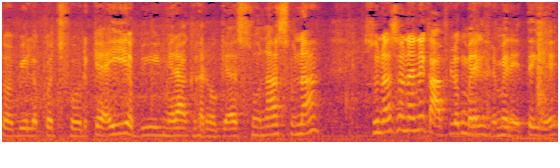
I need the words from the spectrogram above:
तो अभी लोग को छोड़ के आई, अभी मेरा घर हो गया। सुना सुना। सुना सुना ने काफ़ी लोग मेरे घर में रहते ही है।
